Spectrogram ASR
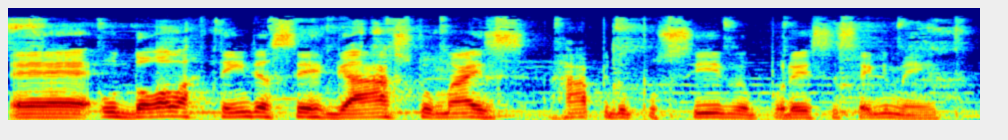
é, o dólar tende a ser gasto o mais rápido possível por esse segmento.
